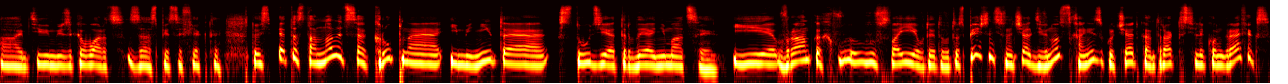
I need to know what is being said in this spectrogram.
uh, MTV Music Awards за спецэффекты. То есть это становится крупная, именитая студия 3D-анимации. И в рамках в, в своей вот этой вот успешности в начале 90-х они заключают контракт с Silicon Graphics,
